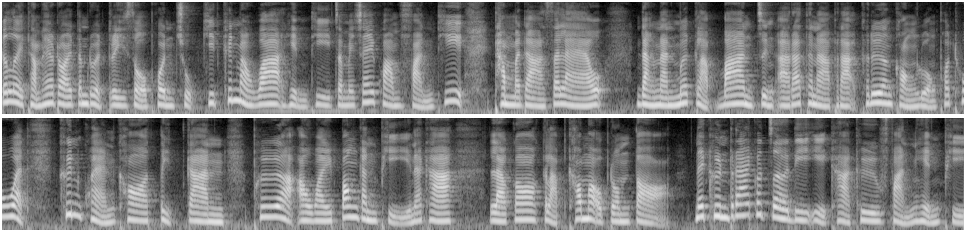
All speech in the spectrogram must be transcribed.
ก็เลยทำให้ร้อยตำรวจตรีโสพลฉุกคิดขึ้นมาว่าเห็นทีจะไม่ใช่ความฝันที่ธรรมดาซะแล้ว ดังนั้นเมื่อกลับบ้านจึงอาราธนาพระเครื่องของหลวงพ่อทวด ขึ้นแขวนคอติดกัน เพื่อเอาไว้ป้องกันผีนะคะ แล้วก็กลับเข้ามาอบรมต่อ ในคืนแรกก็เจอดีอีกค่ะ คือฝันเห็นผี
